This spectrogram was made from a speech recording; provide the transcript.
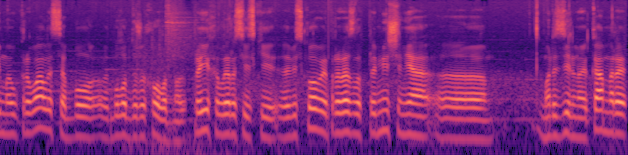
іми укривалися, бо було дуже холодно. Приїхали російські військові, привезли в приміщення е, морозильної камери.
